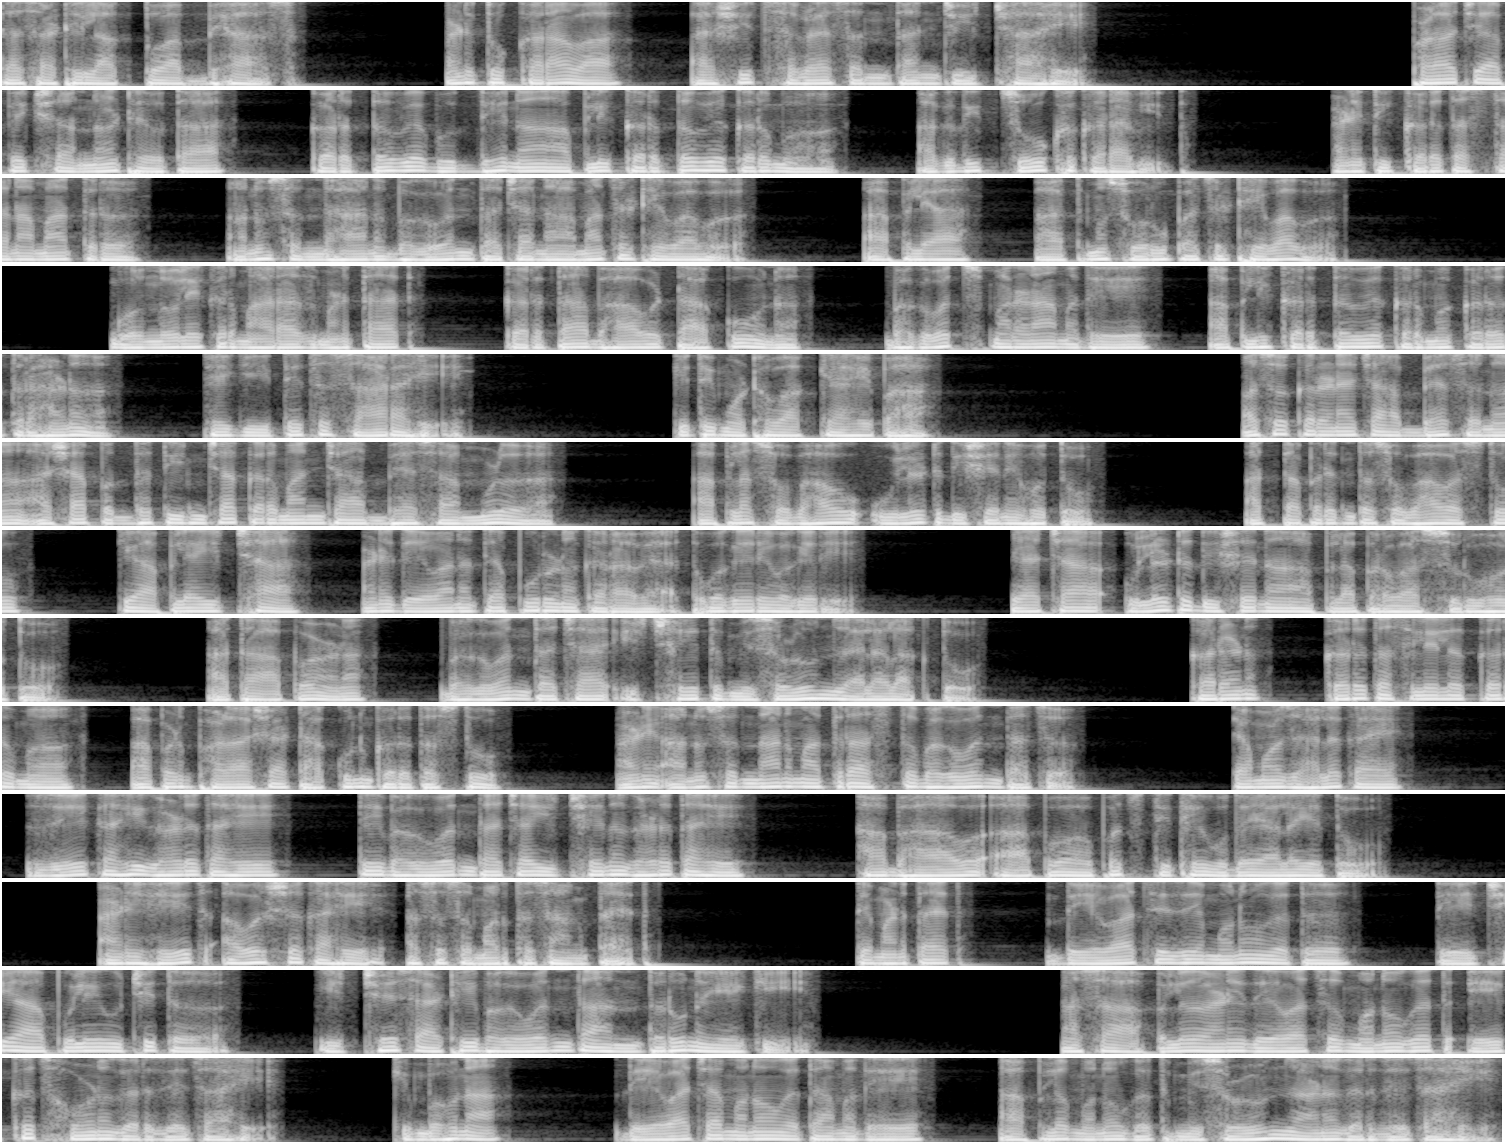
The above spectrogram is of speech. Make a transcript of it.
त्यासाठी लागतो अभ्यास. आणि तो करावा अशीच सगळ्या संतांची इच्छा आहे. फळाची अपेक्षा न ठेवता कर्तव्य बुद्धीनं आपली कर्तव्य कर्म अगदी चोख करावीत. आणि ती करत असताना मात्र अनुसंधान भगवंताच्या नामाचं ठेवावं. आपल्या आत्मस्वरूपाचं ठेवावं. गोंदोलेकर महाराज म्हणतात कर्ता भाव टाकून भगवत स्मरणामध्ये आपली कर्तव्य कर्म करत राहणं हे गीतेचं सार आहे. किती मोठं वाक्य आहे पहा. असं करण्याच्या अभ्यासानं अशा पद्धतींच्या कर्मांच्या अभ्यासामुळं आपला स्वभाव उलट दिशेने होतो. आत्तापर्यंत स्वभाव असतो की आपल्या इच्छा आणि देवानं त्या पूर्ण कराव्यात वगैरे वगैरे. याच्या उलट दिशेनं आपला प्रवास सुरू होतो. आता आपण भगवंताच्या इच्छेत मिसळून जायला लागतो. कारण करत असलेलं कर्म आपण फळाशा टाकून करत असतो आणि अनुसंधान मात्र असतं भगवंताचं. त्यामुळं झालं काय? जे काही घडत आहे ते भगवंताच्या इच्छेनं घडत आहे हा भाव आपोआपच तिथे उदयाला येतो. आणि हेच आवश्यक आहे असं समर्थ सांगतायत. ते म्हणतायत देवाचे जे मनोगत तेची आपुले उचित इच्छेसाठी भगवंत अंतरू नये की. असं आपलं आणि देवाचं मनोगत एकच होणं गरजेचं आहे. किंबहुना देवाच्या मनोगतामध्ये आपलं मनोगत मिसळून जाणं गरजेचं आहे.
